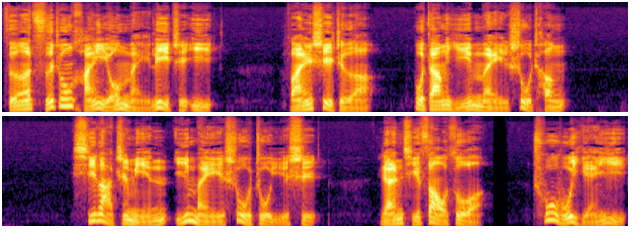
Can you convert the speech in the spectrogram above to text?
则词中含有美丽之意。凡事者，不当以美术称。希腊之民以美术著于世，然其造作初无言意，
